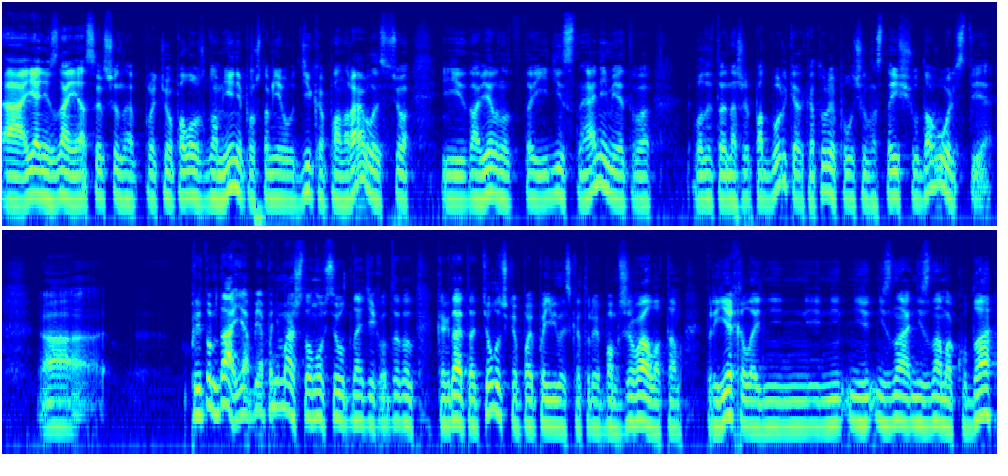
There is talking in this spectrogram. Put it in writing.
А, я не знаю, я совершенно противоположного мнения, потому что мне вот дико понравилось все. И, наверное, это единственное аниме этого, вот этой нашей подборки, от которой я получил настоящее удовольствие. А, Притом, да, я, я понимаю, что оно все вот на этих вот этот, когда эта телочка появилась, которая бомжевала там, приехала, не, не, не, не, зна, не знамо куда,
